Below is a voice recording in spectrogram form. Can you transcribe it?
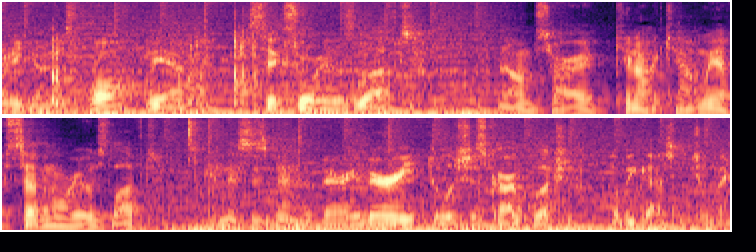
always. Alrighty guys, well, we have six Oreos left. No, I'm sorry, I cannot count. We have seven Oreos left. And this has been a very, very delicious carb collection. Hope you guys enjoyed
